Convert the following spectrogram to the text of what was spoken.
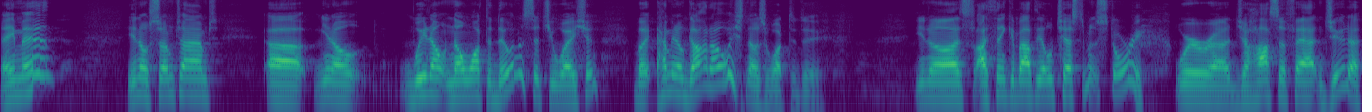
Amen. You know, sometimes uh, you know we don't know what to do in a situation but I know God always knows what to do? You know, I think about the Old Testament story where uh, Jehoshaphat and Judah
